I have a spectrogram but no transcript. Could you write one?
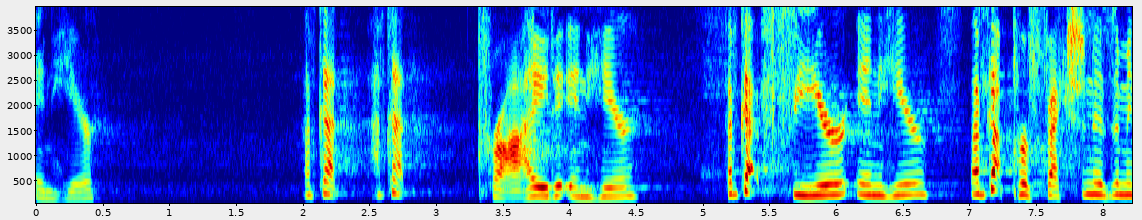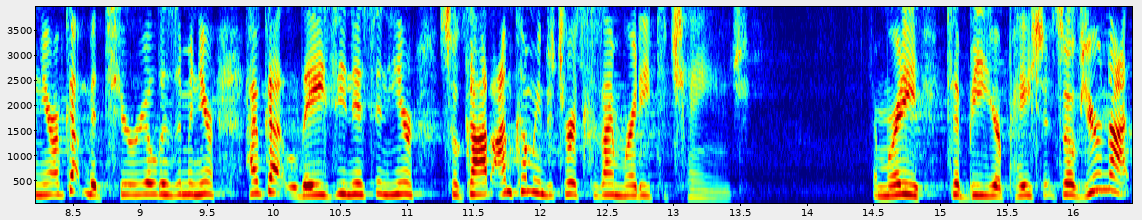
in here. I've got, I've got pride in here. I've got fear in here. I've got perfectionism in here. I've got materialism in here. I've got laziness in here. So, God, I'm coming to church because I'm ready to change. I'm ready to be your patient. So, if you're not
